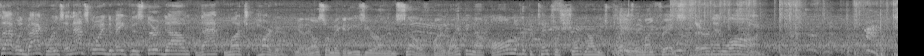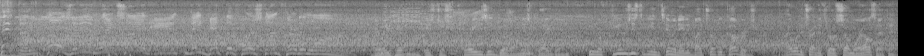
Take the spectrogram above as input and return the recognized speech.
that one backwards, and that's going to make this third down that much harder. Yeah, they also make it easier on themselves by wiping out all of the potential short yardage plays they might face. Third and long. Pittman pulls it in right side, and they get the first on third and long. Barry Pittman is just crazy good on this play then. He refuses to be intimidated by triple coverage. I would have tried to throw somewhere else, I think.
